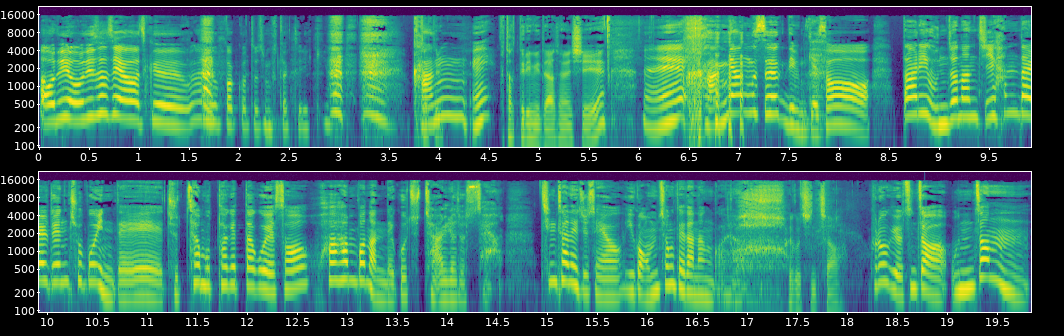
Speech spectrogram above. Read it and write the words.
어디, 어디 사세요? 그, 한해 오빠 것도 좀 부탁드릴게요. 강, 예? 부탁드립니다, 소연 씨. 네. 강양숙님께서 딸이 운전한 지 한 달 된 초보인데 주차 못하겠다고 해서 화 한 번 안 내고 주차 알려줬어요. 칭찬해 주세요. 이거 엄청 대단한 거예요. 아, 이거 진짜. 그러게요. 진짜 운전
